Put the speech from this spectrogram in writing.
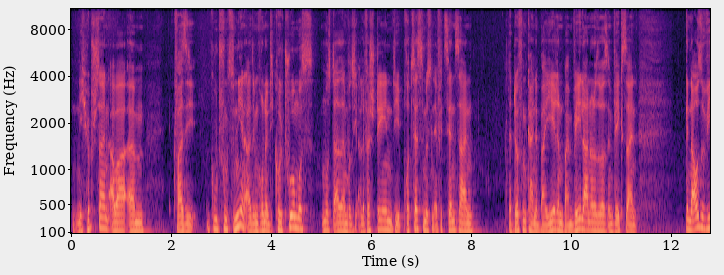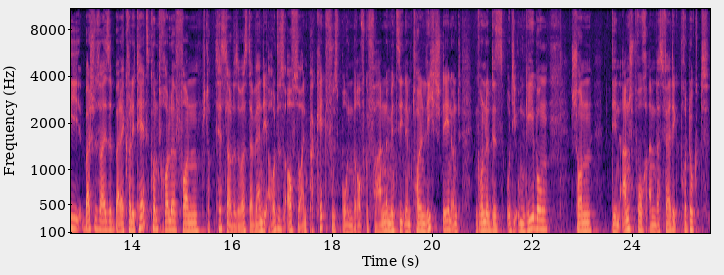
nicht hübsch sein, aber ähm, quasi gut funktionieren. Also im Grunde die Kultur muss, muss da sein, wo sich alle verstehen, die Prozesse müssen effizient sein, da dürfen keine Barrieren beim WLAN oder sowas im Weg sein. Genauso wie beispielsweise bei der Qualitätskontrolle von, ich glaube, Tesla oder sowas, da werden die Autos auf so einen Parkettfußboden drauf gefahren, damit sie in einem tollen Licht stehen und im Grunde das, die Umgebung schon den Anspruch an das fertige Produkt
